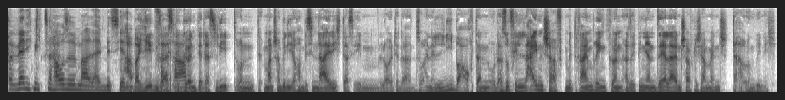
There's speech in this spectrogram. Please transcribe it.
Werde ich mich zu Hause mal ein bisschen. Aber jedem sei es gegönnt, der das liebt. Und manchmal bin ich auch ein bisschen neidisch, dass eben Leute da so eine Liebe auch dann oder so viel Leidenschaft mit reinbringen können. Also ich bin ja ein sehr leidenschaftlicher Mensch, da irgendwie nicht.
